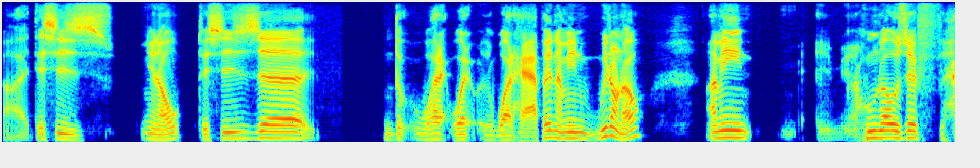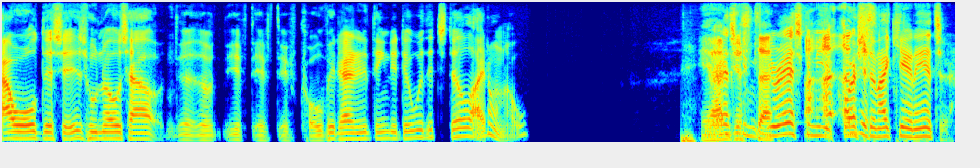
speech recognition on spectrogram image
uh, this is, you know, this is uh, the what what what happened. I mean, we don't know. I mean, who knows if how old this is? Who knows how uh, if if if COVID had anything to do with it? Still, I don't know. Yeah, you're I'm asking, just. me- Uh, you're asking me I- a I'm question just- I can't answer.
